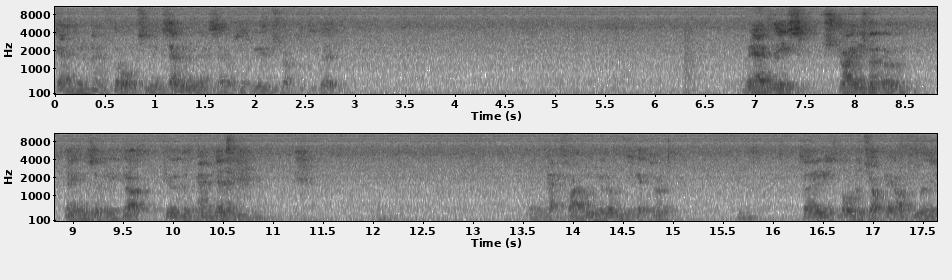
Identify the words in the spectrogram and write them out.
gathering our thoughts and examining ourselves as we're instructed to do. We have these strange little things that we got during the pandemic. There were about 500 of them to get through. So you pull the chocolate off and there's,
